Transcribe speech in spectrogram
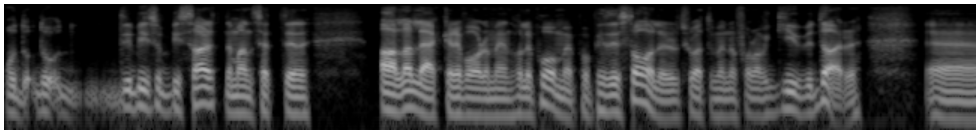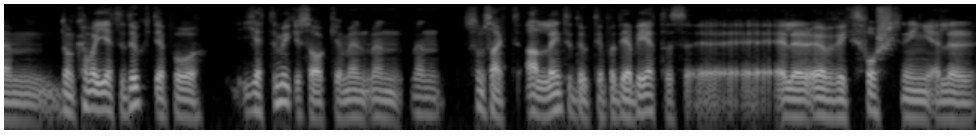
Och då, då, det blir så bisarrt när man sätter alla läkare, vad de än håller på med, på pedestaler och tror att de är någon form av gudar. Ehm, de kan vara jätteduktiga på jättemycket saker, men, men, men som sagt, alla är inte duktiga på diabetes eh, eller överviktsforskning eller,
